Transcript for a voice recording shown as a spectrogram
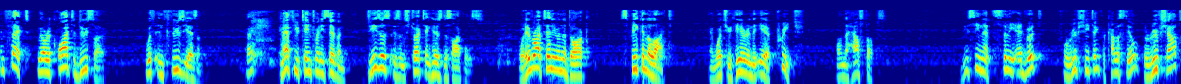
In fact, we are required to do so with enthusiasm. Okay? Matthew 10:27. Jesus is instructing his disciples. Whatever I tell you in the dark, speak in the light. And what you hear in the ear, preach on the housetops. Have you seen that silly advert for roof sheeting, for color steel? The roof shout?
